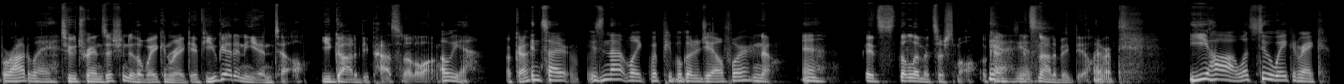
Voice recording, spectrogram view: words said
Broadway. To transition to the wake and rake, if you get any intel, you got to be passing it along. Oh yeah, Okay. insider. Isn't that like what people go to jail for? no, Eh, it's the limits are small. Okay. Yeah, It's yes. not a big deal. whatever. Yeehaw! Let's do a wake and rake.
